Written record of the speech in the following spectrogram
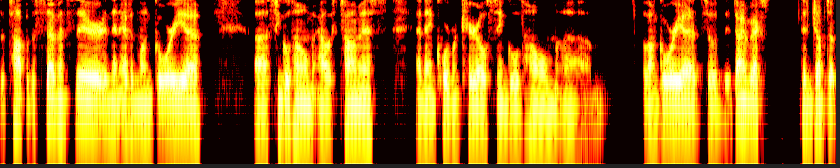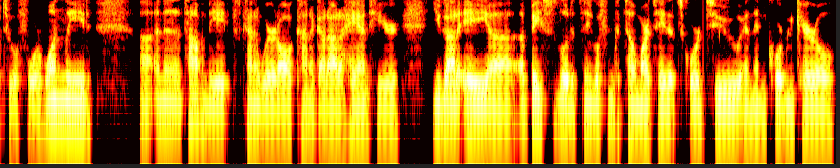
the top of the seventh there, and then Evan Longoria uh, singled home Alek Thomas, and then Corbin Carroll singled home um, Longoria. So the Diamondbacks then jumped up to a four one lead. Uh, and then the top of the eighth is kind of where it all kind of got out of hand here. You got a uh, a bases loaded single from Ketel Marte that scored two, and then Corbin Carroll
